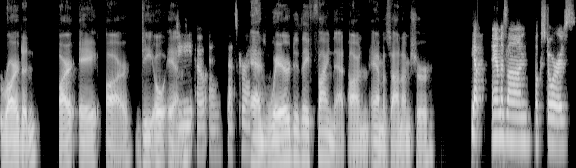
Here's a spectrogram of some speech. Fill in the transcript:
Rardon, R A R D O N. D O N. That's correct. And where do they find that on Amazon? I'm sure. Yep, Amazon bookstores.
